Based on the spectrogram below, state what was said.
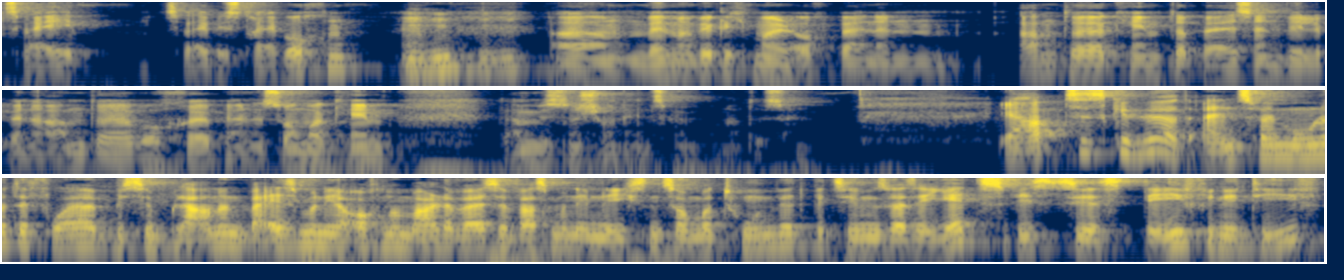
zwei, zwei bis drei Wochen. Ja. Mhm, mhm. ähm, wenn man wirklich mal auch bei einem Abenteuercamp dabei sein will, bei einer Abenteuerwoche, bei einem Sommercamp, dann müssen es schon ein, zwei Monate sein. Ihr habt es gehört, ein, zwei Monate vorher ein bisschen planen, weiß man ja auch normalerweise, was man im nächsten Sommer tun wird, beziehungsweise jetzt wisst ihr es definitiv.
